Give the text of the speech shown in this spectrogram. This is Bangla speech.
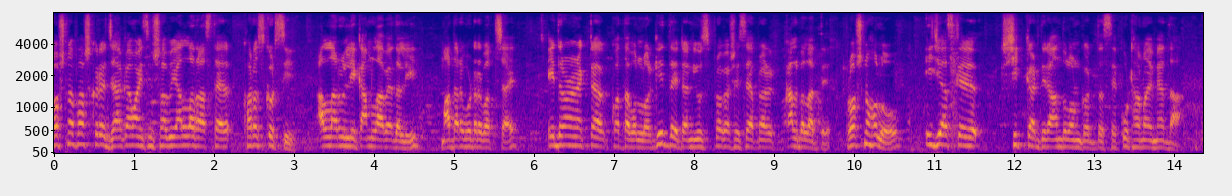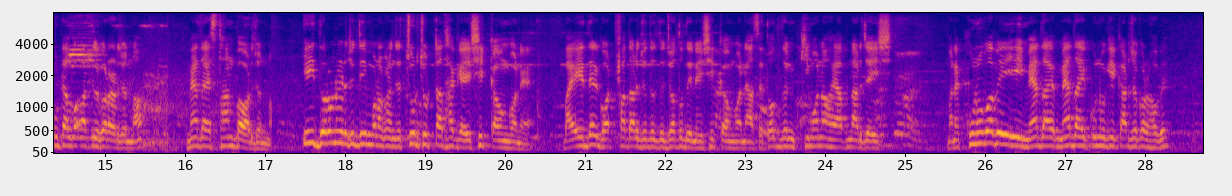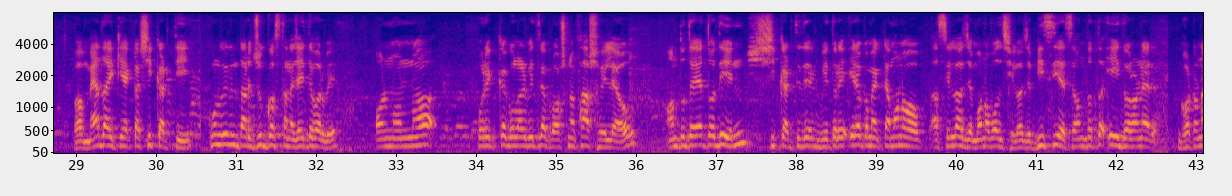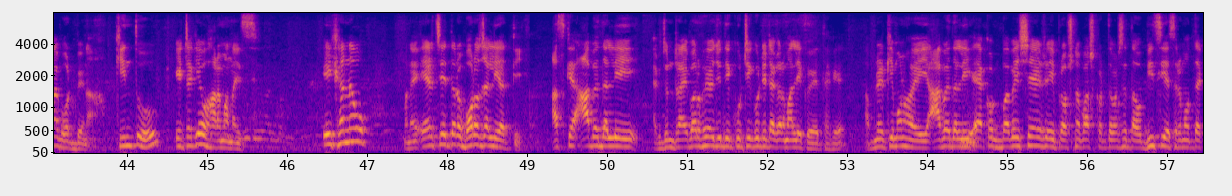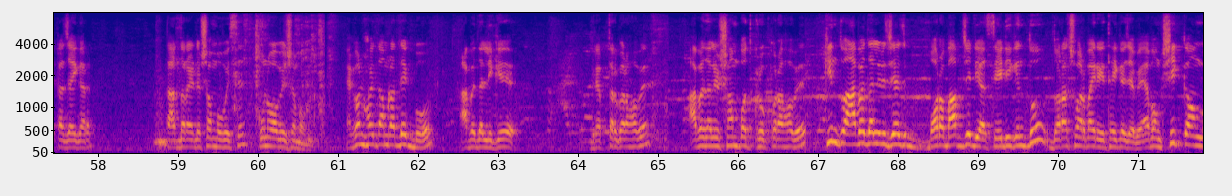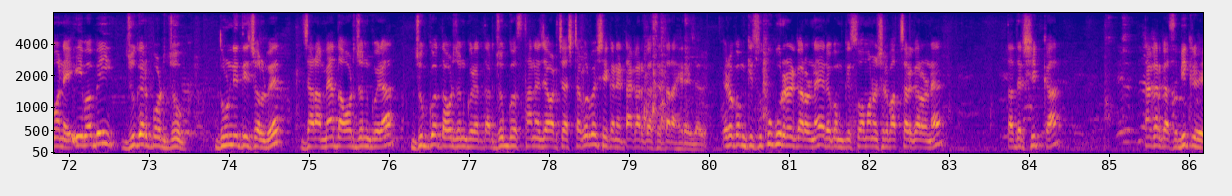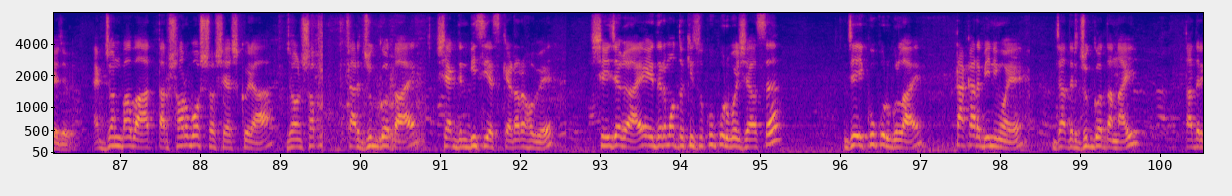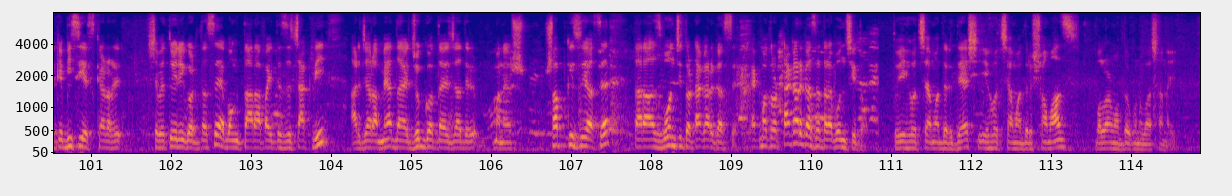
প্রশ্ন ফাঁস করে যা কামাইছি সবই আল্লাহর রাস্তায় খরচ করছি। আল্লাহর উল্লি কামলা আবেদ আলী মাদার বোর্ডের বাচ্চায়। এই ধরনের একটা কথা বলল আর কি, তো এটা নিউজ প্রকাশ হয়েছে আপনার কালবেলাতে। প্রশ্ন হলো, এই যে আজকে শিক্ষার্থীরা আন্দোলন করতেছে কোঠা নয় মেধা, কোটাল বাতিল করার জন্য মেধায় স্থান পাওয়ার জন্য। এই ধরনের যদি মনে করেন যে চুরচুরটা থাকে এই শিক্ষা অঙ্গনে, বা এদের গডফাদার যদি যতদিন এই শিক্ষা অঙ্গনে আছে, ততদিন কি মনে হয় আপনার যে মানে কোনোভাবে এই মেধায় মেধায় কোনো কি কার্যকর হবে? বা মেধায় কি একটা শিক্ষার্থী কোনোদিন তার যোগ্য স্থানে যাইতে পারবে? অন্য অন্য পরীক্ষাগুলোর ভিতরে প্রশ্ন ফাঁস হইলেও অন্তত এতদিন শিক্ষার্থীদের ভিতরে এরকম একটা মনোভাব ছিল যে, মনোবল ছিল যে, বিসিএস অন্তত এই ধরনের ঘটনা ঘটবে না। কিন্তু এটাকেও হার মানাইছে। এখানেও মানে এর চেয়ে তারও বড় জালিয়াতি। আজকে আবেদ আলী একজন ড্রাইভার হয়ে যদি কোটি কোটি টাকার মালিক হয়ে থাকে, আপনার কি মনে হয় এই আবেদ আলী এককভাবে সে এই প্রশ্ন পাশ করতে পারছে? তাও বিসিএস এর মতো একটা জায়গার? তার দ্বারা এটা সম্ভব হয়েছে, কোনোভাবেই সম্ভব না। এখন হয়তো আমরা দেখব আবেদ আলীকে গ্রেপ্তার করা হবে, আবেদ আলীর সম্পদ ক্রোপ করা হবে। কিন্তু আবেদ আলীর যে বড় বাপ যেটি আছে, এটি কিন্তু ধরাছোঁয়ার বাইরে থেকে যাবে এবং শিক্ষা অঙ্গনে এইভাবেই যুগের পর যুগ দুর্নীতি চলবে। যারা মেধা অর্জন করে যোগ্যতা অর্জন করে তার যোগ্য স্থানে যাওয়ার চেষ্টা করবে, সেখানে টাকার কাছে তারা হেরে যাবে। এরকম কিছু কুকুরের কারণে, এরকম কিছু অমানুষের বাচ্চার কারণে তাদের শিক্ষা টাকার কাছে বিক্রি হয়ে যাবে। একজন বাবা তার সর্বস্ব শেষ কইরা যখন সব তার যোগ্যতায় সে একদিন বিসিএস ক্যাডার হবে, সেই জায়গায় এদের মতো কিছু কুকুর বসে আছে, যেই কুকুরগুলায় টাকার বিনিময়ে যাদের যোগ্যতা নাই, তাদেরকে বিসিএস ক্যাডার হিসেবে তৈরি করতেছে এবং তারা পাইতেছে চাকরি। আর যারা মেধায়, যোগ্যতায় যাদের মানে সব কিছুই আছে, তারা আজ বঞ্চিত টাকার কাছে। একমাত্র টাকার কাছে তারা বঞ্চিত। তো এই হচ্ছে আমাদের দেশ, এই হচ্ছে আমাদের সমাজ, বলার মতো কোনো ভাষা নাই।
